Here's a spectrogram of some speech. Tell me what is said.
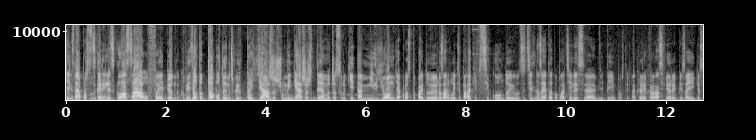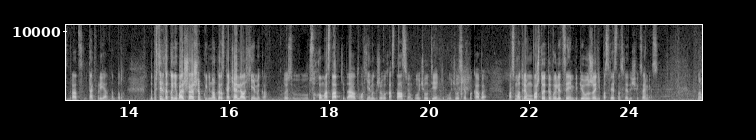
я не знаю, просто загорелись глаза у Фэби, он как увидел этот double damage, говорит, да я же ж, у меня же ж дэмэджа с руки там миллион, я просто пойду и разорву эти бараки в секунду, и вот сильно за это поплатились MVP, э, просто их накрыли хроносферой, без Аегиса драться так приятно было. Допустили такую небольшую ошибку, немного раскачали Алхимика, то есть в сухом остатке, да, вот Алхимик живых остался, и он получил деньги, получил себе БКБ. Посмотрим, во что это выльется MVP уже непосредственно в следующих замесах. Ну,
